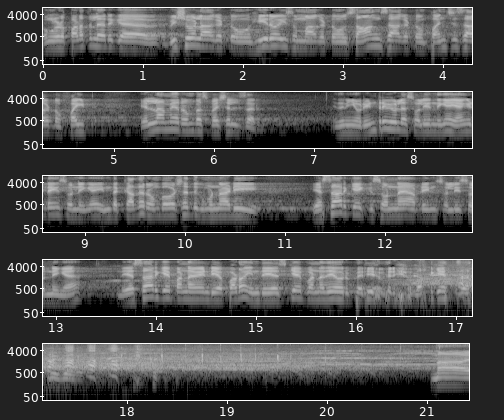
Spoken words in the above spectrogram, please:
உங்களோட படத்தில் இருக்க விஷுவல் ஆகட்டும் ஹீரோயிசம் ஆகட்டும் சாங்ஸ் ஆகட்டும் பஞ்சஸ் ஆகட்டும் ஃபைட் எல்லாமே ரொம்ப ஸ்பெஷல் சார் இது நீங்கள் ஒரு இன்டர்வியூவில் சொல்லியிருந்தீங்க என்கிட்டயும் சொன்னீங்க. இந்த கதை ரொம்ப வருஷத்துக்கு முன்னாடி எஸ்ஆர்கேக்கு சொன்னேன் அப்படின்னு சொல்லி சொன்னீங்க. இந்த எஸ்ஆர்கே பண்ண வேண்டிய படம் இந்த எஸ்கே பண்ணதே ஒரு பெரிய பெரிய பாக்கியம் சார் இது. நான்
